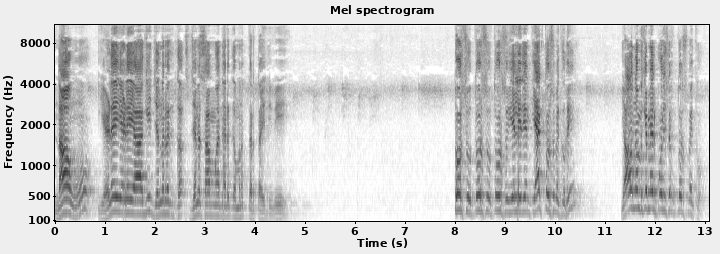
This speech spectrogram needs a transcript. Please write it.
ನಾವು ಎಳೆ ಎಳೆಯಾಗಿ ಜನರ ಗ- ಜನಸಾಮಾನ್ಯರ ಗಮನಕ್ಕೆ ತರ್ತಾ ಇದ್ದೀವಿ. ತೋರಿಸು ತೋರಿಸು ತೋರಿಸು, ಎಲ್ಲಿದೆ ಅಂತ ಯಾಕೆ ತೋರಿಸ್ಬೇಕು ರೀ? ಯಾವ ನಂಬಿಕೆ ಮೇಲೆ ಪೊಲೀಸರಿಗೆ ತೋರಿಸ್ಬೇಕು?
